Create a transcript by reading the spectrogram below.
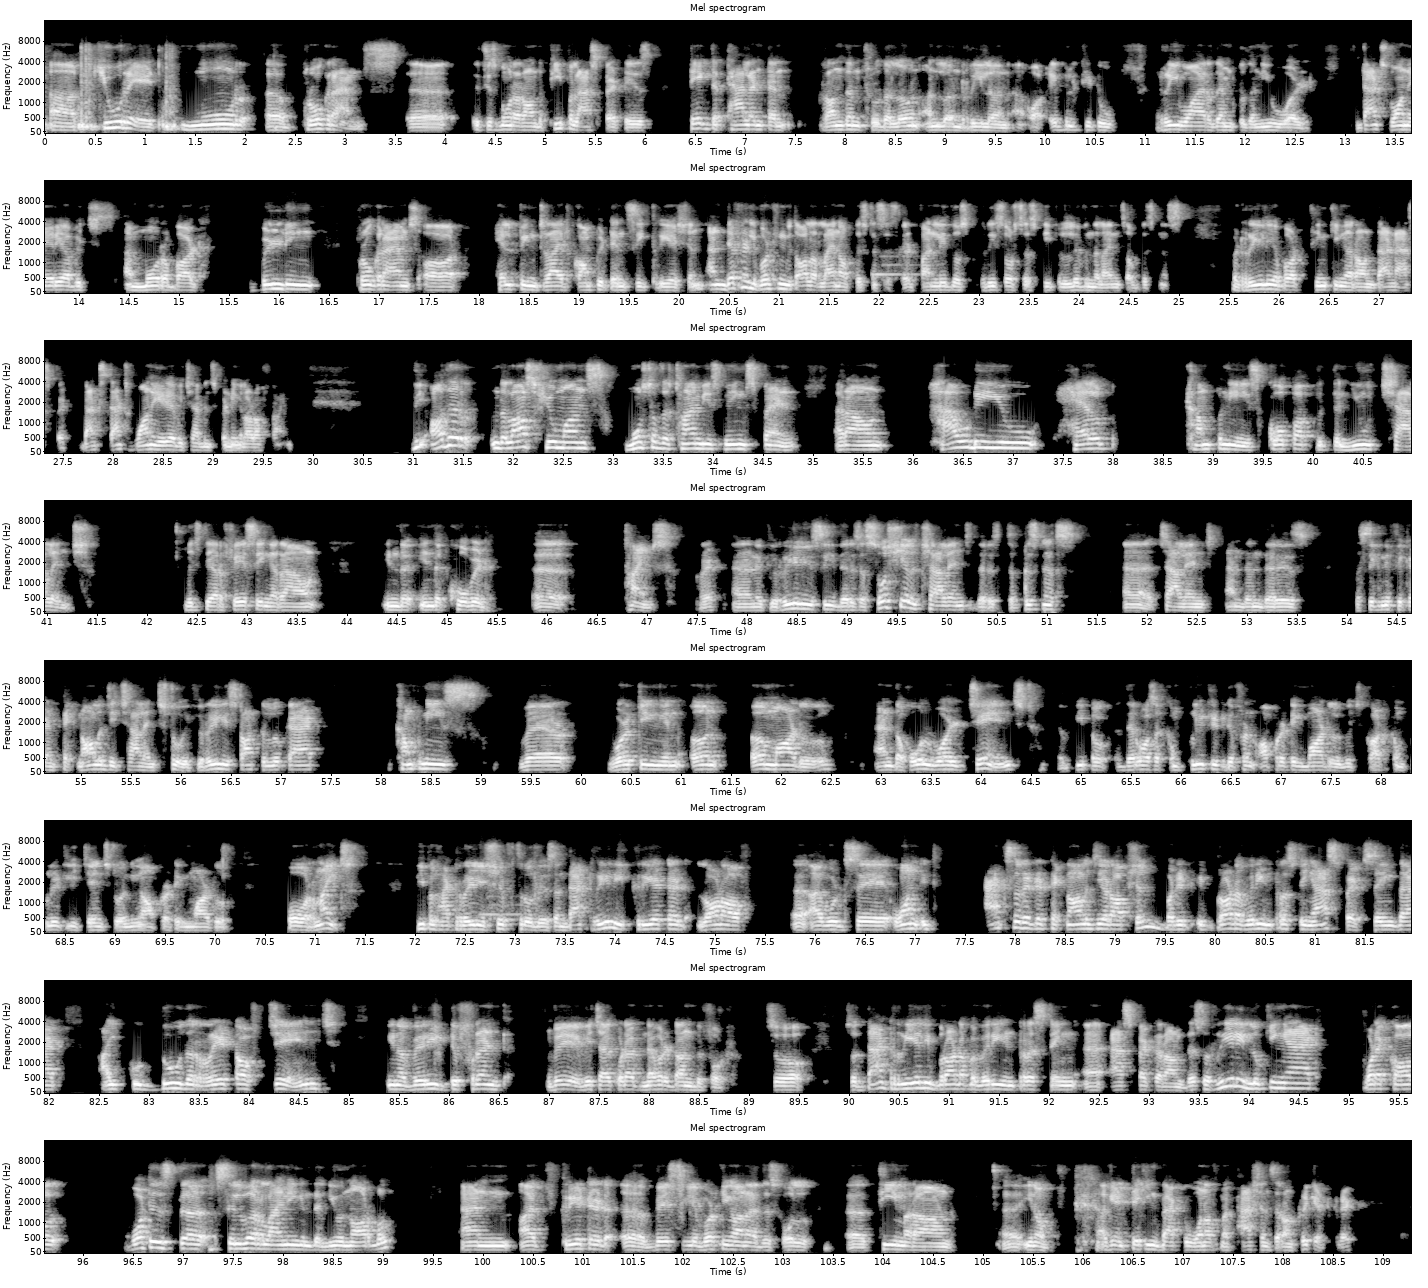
uh, curate more uh, programs, uh, which is more around the people aspect, is take the talent and run them through the learn, unlearn, relearn, uh, or ability to rewire them to the new world. That's one area which I'm more about building programs or helping drive competency creation and definitely working with all our line of businesses right? Finally those resources people live in the lines of business. But really about thinking around that aspect. That's that's one area which i've been spending a lot of time. The other in the last few months most of the time is being spent around how do you help companies cope up with the new challenge which they are facing around in the in the COVID uh, times, right? And if you really see, there is a social challenge, there is a business uh, challenge, and then there is a significant technology challenge too. If you really start to look at companies where working in a, a model and the whole world changed people there was a completely different operating model which got completely changed to a new operating model overnight. People had to really shift through this and that really created a lot of uh, i would say one it accelerated technology adoption but it, it brought a very interesting aspect saying that i could do the rate of change in a very different way which i could have never done before. So so that really brought up a very interesting uh, aspect around this so really looking at what i call what is the silver lining in the new normal and I've created uh, basically working on uh, this whole uh, theme around, uh, you know, again taking back to one of my passions around cricket, correct?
